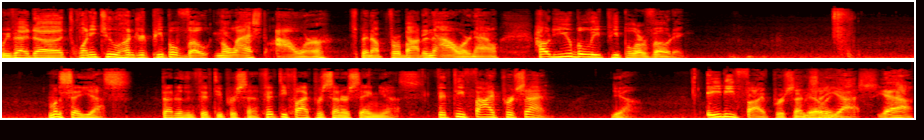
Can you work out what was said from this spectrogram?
We've had uh, 2,200 people vote in the last hour. It's been up for about an hour now. How do you believe people are voting? I'm gonna say yes. Better than fifty percent. Fifty-five percent are saying yes. 55%. Yeah. 85% say yes. Yeah.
